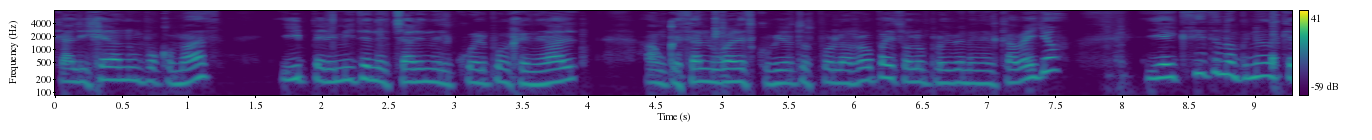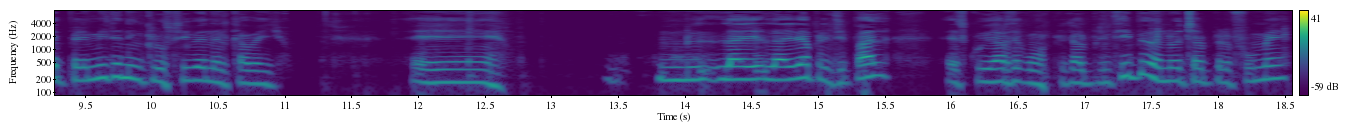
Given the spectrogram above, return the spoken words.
que aligeran un poco más y permiten echar en el cuerpo en general, aunque sean lugares cubiertos por la ropa y solo prohíben en el cabello. Y existen opiniones que permiten inclusive en el cabello. Eh, la, idea principal es cuidarse, como expliqué al principio, de no echar perfume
